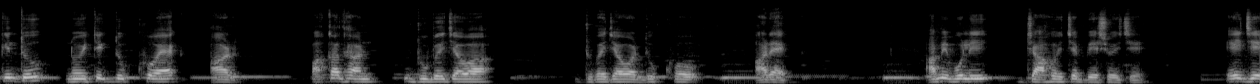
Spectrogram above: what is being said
কিন্তু নৈতিক দুঃখ এক আর পাকা ধান ডুবে যাওয়া, ডুবে যাওয়ার দুঃখ আর এক। আমি বলি, যা হয়েছে বেশ হয়েছে। এই যে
